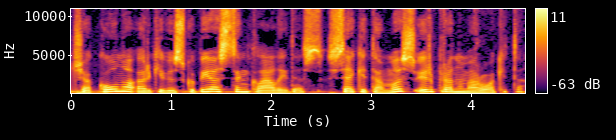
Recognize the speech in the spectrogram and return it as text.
Čia Kauno arkiviskupijos tinklalaidės. Sekite mus ir prenumeruokite.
